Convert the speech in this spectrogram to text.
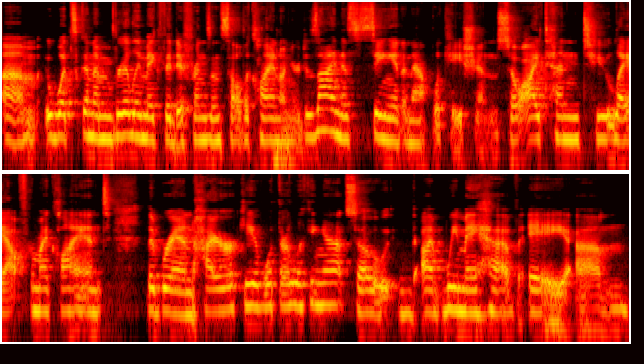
Um, what's going to really make the difference and sell the client on your design is seeing it in application. So i tend to lay out for my client the brand hierarchy of what they're looking at. So I, we may have a um,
